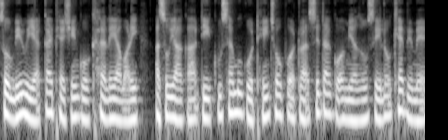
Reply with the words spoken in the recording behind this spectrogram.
စွန်မီရီရဲ့ကိုက်ဖြတ်ခြင်းကိုခံလဲရပါရီအစိုးရကဒီကူးစက်မှုကိုထိန်းချုပ်ဖို့အတွက်စစ်တပ်ကိုအမြန်ဆုံးစေလွှတ်ခဲ့ပေမဲ့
